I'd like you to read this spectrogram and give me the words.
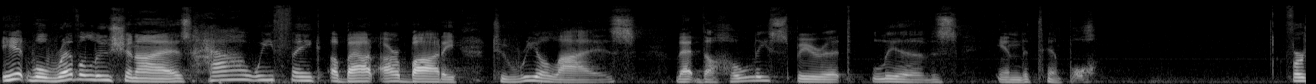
It will revolutionize how we think about our body to realize that the Holy Spirit lives in the temple. 1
